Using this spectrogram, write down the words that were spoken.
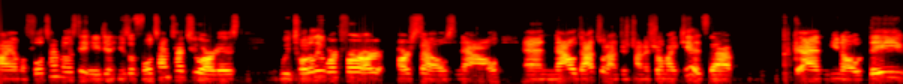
i am a full-time real estate agent. He's a full-time tattoo artist. We totally work for our ourselves now and now that's what i'm just trying to show my kids that and you know they've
